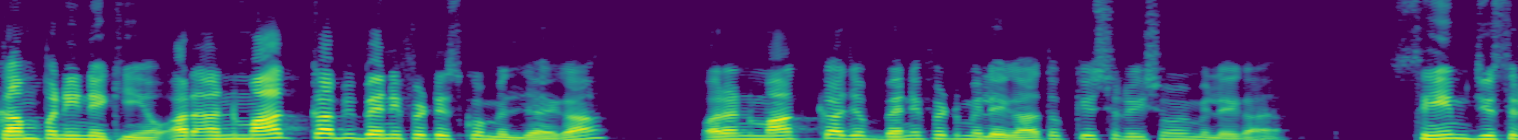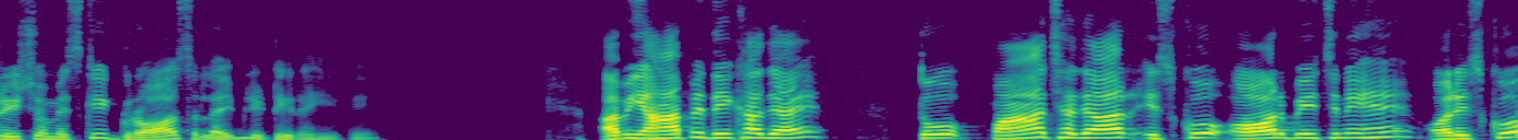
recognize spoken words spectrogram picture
कंपनी ने किए। और अनमार्क का भी बेनिफिट इसको मिल जाएगा। और अनमार्क का जब बेनिफिट मिलेगा तो किस रेशो में मिलेगा? सेम जिस रेशो में इसकी ग्रॉस लाइबिलिटी रही थी। अब यहाँ पे देखा जाए तो पाँच हज़ार इसको और बेचने हैं और इसको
